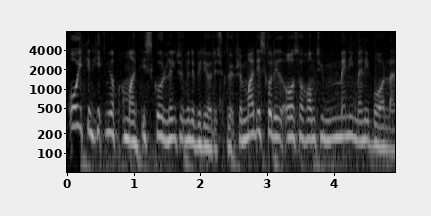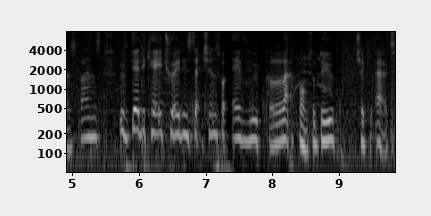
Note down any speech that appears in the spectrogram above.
Or you can hit me up on my Discord linked within the video description. My Discord is also home to many many Borderlands fans with dedicated trading sections for every platform, so do check it out.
